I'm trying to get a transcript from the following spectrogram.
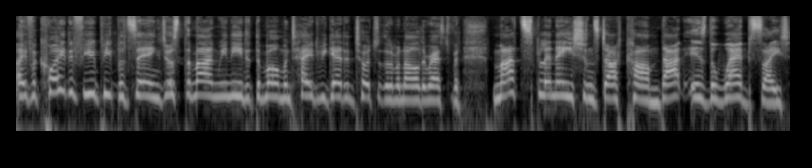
I've a quite a few people saying just the man we need at the moment. How do we get in touch with them and all the rest of it? Mathsplanations.com. That is the website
